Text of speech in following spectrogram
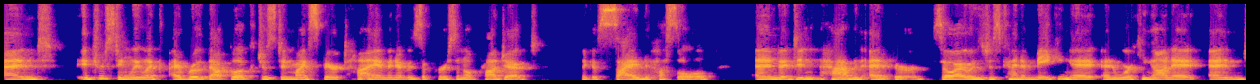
And interestingly like i wrote that book just in my spare time and it was a personal project like a side hustle and I didn't have an editor. So I was just kind of making it and working on it. And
